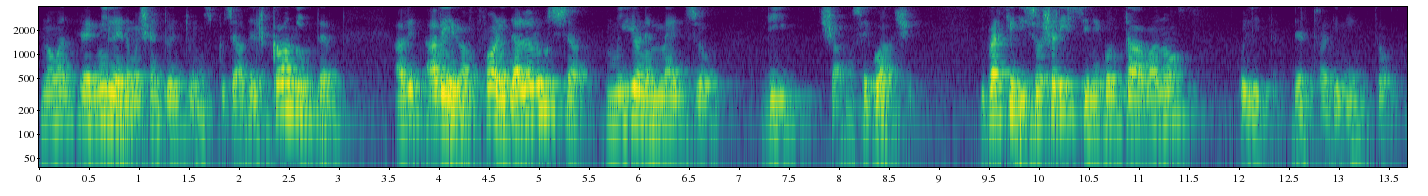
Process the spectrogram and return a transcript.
1921 scusate, il Comintern ave, aveva fuori dalla Russia un milione e mezzo di diciamo, seguaci. I partiti socialisti ne contavano, quelli del tradimento,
